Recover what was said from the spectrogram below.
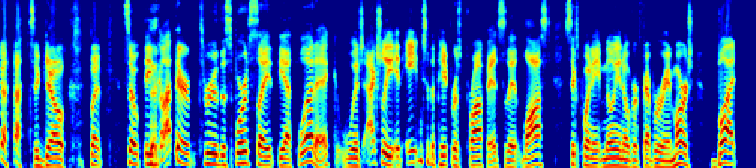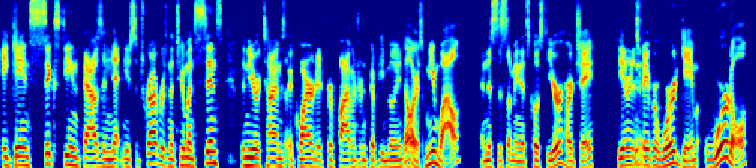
to go. But so they got there through the sports site The Athletic, which actually it ate into the paper's profit. So they lost 6.8 million over February and March, but it gained 16,000 net new subscribers in the two months since the New York Times acquired it for 550 million dollars. Meanwhile, and this is something that's close to your heart, Jay, the internet's favorite word game, Wordle,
